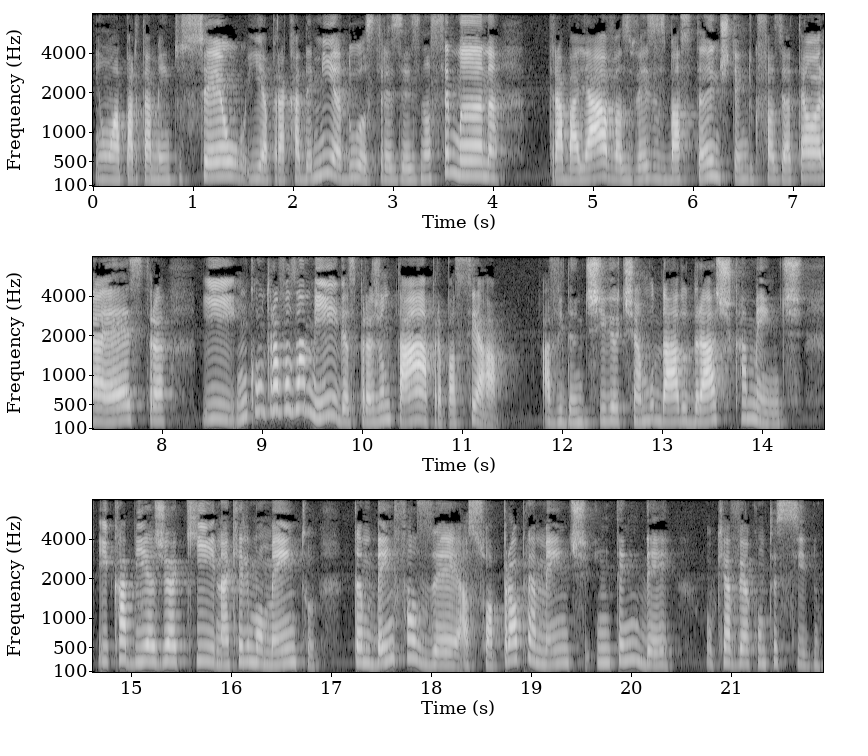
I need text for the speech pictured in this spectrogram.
em um apartamento seu, ia para academia duas, três vezes na semana, trabalhava às vezes bastante, tendo que fazer até hora extra e encontrava as amigas para jantar, para passear. A vida antiga tinha mudado drasticamente e cabia de aqui, naquele momento, também fazer a sua própria mente entender o que havia acontecido.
